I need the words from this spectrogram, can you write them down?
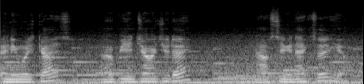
Anyways, guys, I hope you enjoyed your day, and I'll see you next video.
